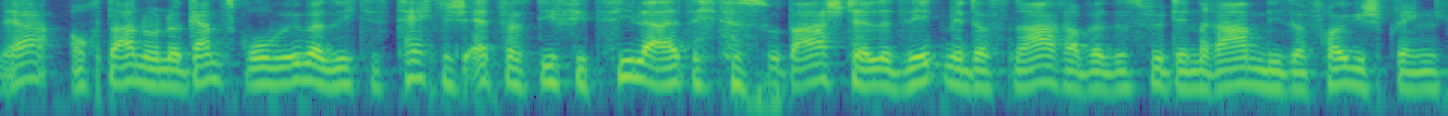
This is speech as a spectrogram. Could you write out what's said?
Ja, auch da nur eine ganz grobe Übersicht ist technisch etwas diffiziler, als ich das so darstelle. Seht mir das nach, aber das wird den Rahmen dieser Folge sprengen.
